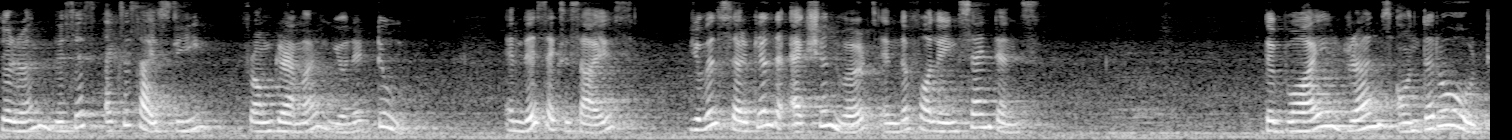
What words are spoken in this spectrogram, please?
Children, this is exercise D from grammar unit 2. In this exercise, you will circle the action words in the following sentence. The boy runs on the road.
